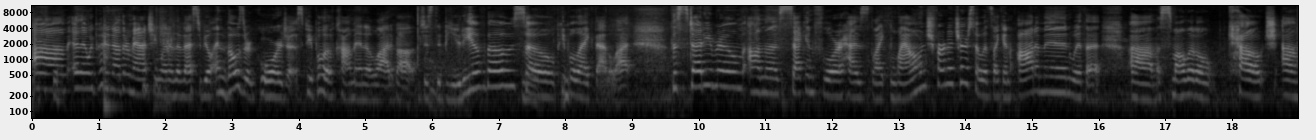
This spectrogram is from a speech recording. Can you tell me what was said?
Um, and then we put another matching one in the vestibule, and those are gorgeous. People have commented a lot about just the beauty of those, so people like that a lot. The study room on the second floor has like lounge furniture, so it's like an ottoman with a, um, a small little couch. Um,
